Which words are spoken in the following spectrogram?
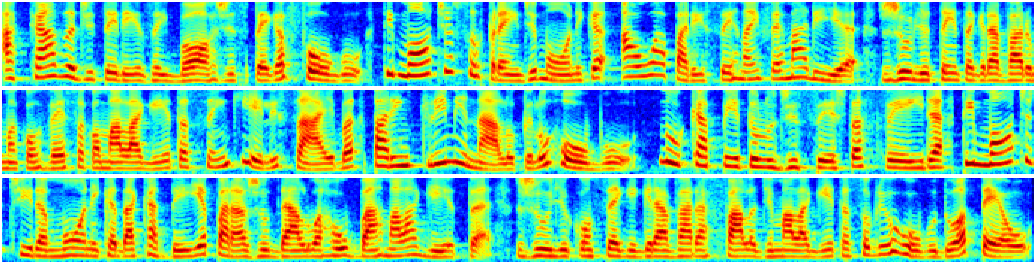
A casa de Teresa e Borges pega pega fogo. Timóteo surpreende Mônica ao aparecer na enfermaria. Júlio tenta gravar uma conversa com Malagueta sem que ele saiba para incriminá-lo pelo roubo. No capítulo de sexta-feira, Timóteo tira Mônica da cadeia para ajudá-lo a roubar Malagueta. Júlio consegue gravar a fala de Malagueta sobre o roubo do hotel.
